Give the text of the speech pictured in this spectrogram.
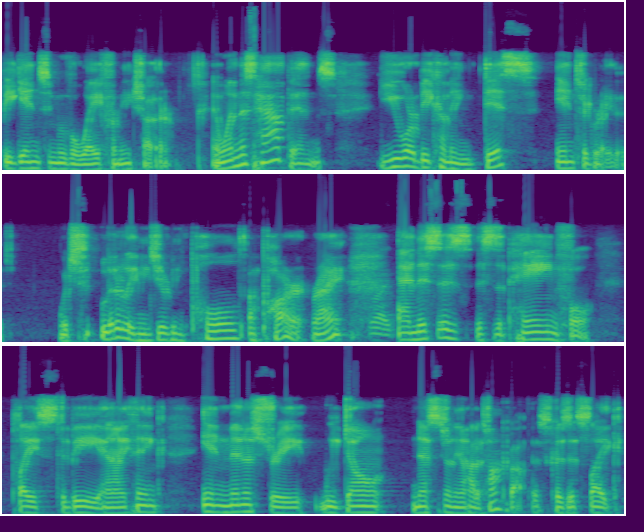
begin to move away from each other. And when this happens, you are becoming disintegrated which literally means you're being pulled apart, right? Right. And this is this is a painful place to be. And I think in ministry we don't necessarily know how to talk about this because it's like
